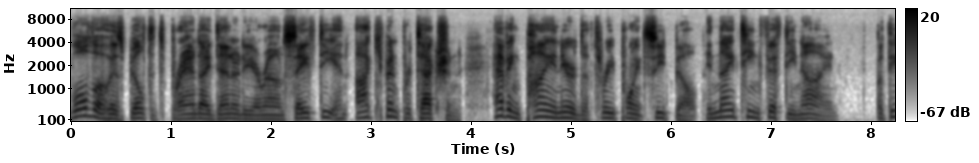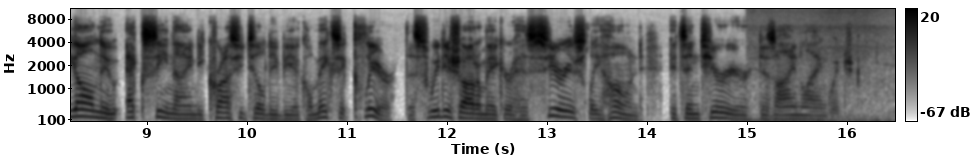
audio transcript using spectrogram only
Volvo has built its brand identity around safety and occupant protection, having pioneered the three point seatbelt in 1959. But the all new XC90 cross utility vehicle makes it clear the Swedish automaker has seriously honed its interior design language.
